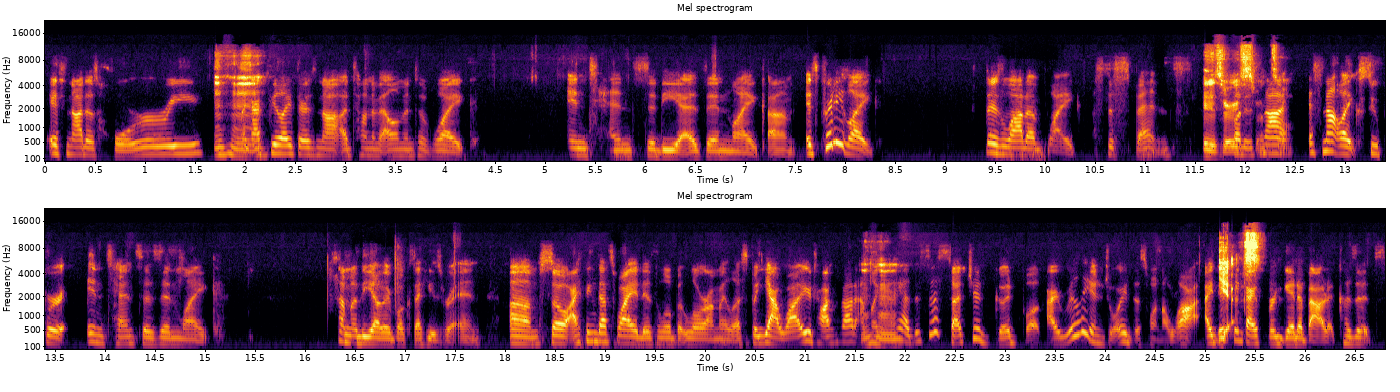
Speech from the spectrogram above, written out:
it's not as horror-y. Mhm. Like I feel like there's not a ton of element of like intensity as in like um it's pretty like there's a lot of like suspense. It is very but it's not it's not like super intense as in like some of the other books that he's written. Um so i think that's why it is a little bit lower on my list. But yeah while you're talking about it i'm like Mhm. oh, yeah this is such a good book. I really enjoyed this one a lot. I just think i forget about it because it's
